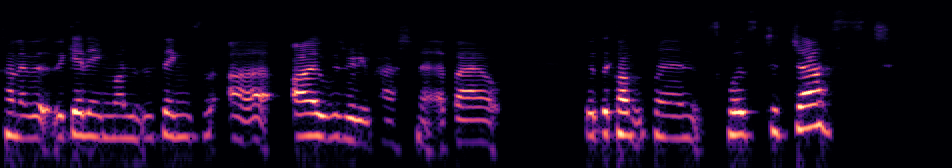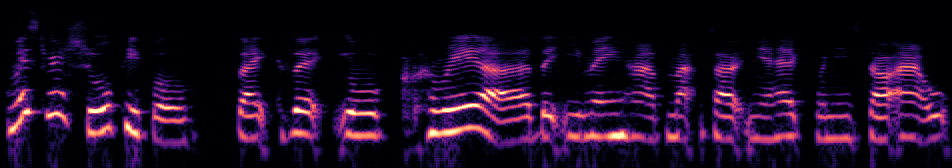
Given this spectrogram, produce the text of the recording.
kind of at the beginning, one of the things uh, I was really passionate about with the conference was to just almost reassure people like that your career that you may have mapped out in your head when you start out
